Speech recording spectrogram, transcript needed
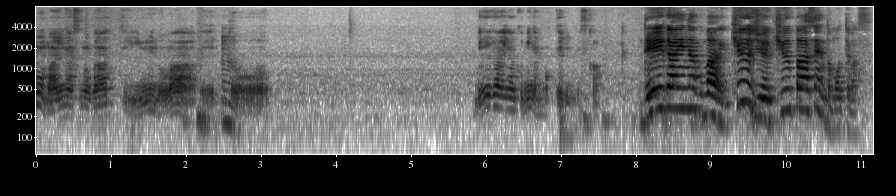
のマイナスの側っていうのはえっ、と、例外なくみんな持ってるんですか？例外なくまあ99%持ってます。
